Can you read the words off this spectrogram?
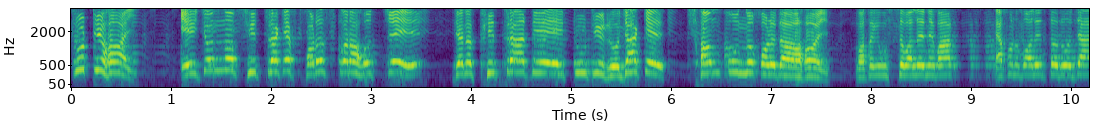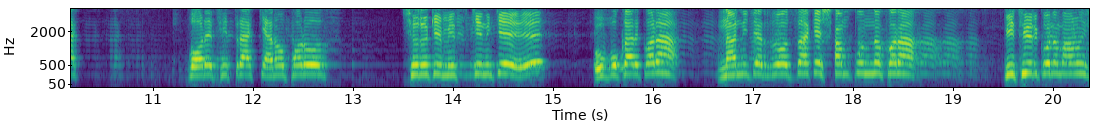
ত্রুটি হয়। এই জন্য ফিতরাকে ফরজ করা হচ্ছে যেন ফিতরা দিয়ে এই ত্রুটি রোজাকে সম্পূর্ণ করে দেওয়া হয়। কথা কি বুঝতে পারলেন এবার? এখন বলেন তো, রোজা পরে ফিতরা কেন ফরজ? শুধু কি মিসকিনকে উপকার করা না নিজের রোজাকে সম্পূর্ণ করা? পৃথিবীর কোন মানুষ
